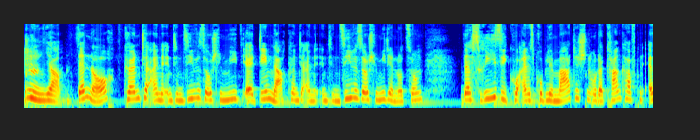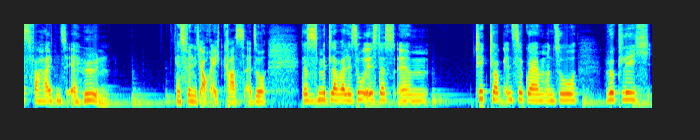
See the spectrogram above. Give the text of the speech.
ja, dennoch könnte eine intensive Social Media, äh, demnach könnte eine intensive Social Media Nutzung das Risiko eines problematischen oder krankhaften Essverhaltens erhöhen. Das finde ich auch echt krass. Also, dass es mittlerweile so ist, dass ähm, TikTok, Instagram und so wirklich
